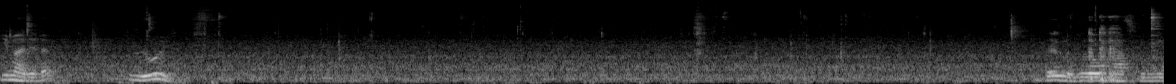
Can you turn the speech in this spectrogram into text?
কি মাছ এটা? রুই। দেখল পুরো মাছ কিনবি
